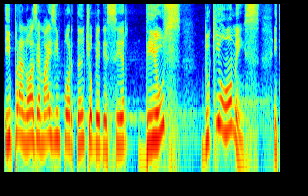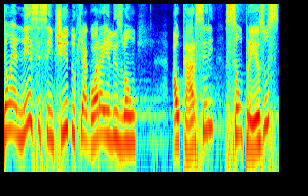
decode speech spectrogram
e para nós é mais importante obedecer Deus do que homens. Então é nesse sentido que agora eles vão ao cárcere, são presos,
